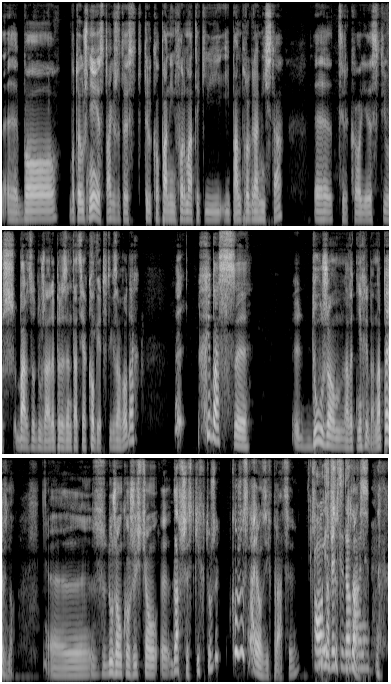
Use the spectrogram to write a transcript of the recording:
e, bo, bo to już nie jest tak, że to jest tylko pan informatyk i, i pan programista, e, tylko jest już bardzo duża reprezentacja kobiet w tych zawodach. E, chyba z dużą, nawet nie chyba, na pewno, z dużą korzyścią dla wszystkich, którzy korzystają z ich pracy. Oj, zdecydowanie.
